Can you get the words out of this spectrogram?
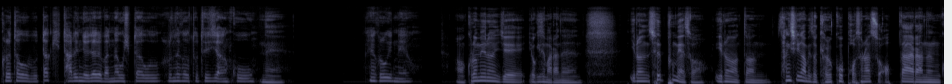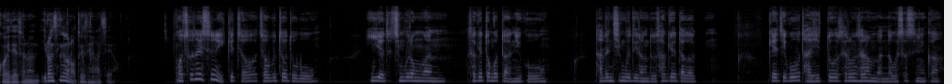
그렇다고 뭐 딱히 다른 여자를 만나고 싶다고 그런 생각도 들지 않고 네. 그냥 그러고 있네요. 어, 그러면은 이제 여기서 말하는 이런 슬픔에서 이런 어떤 상실감에서 결코 벗어날 수 없다라는 거에 대해서는 이런 생각은 어떻게 생각하세요? 벗어날 수는 있겠죠. 저부터도 뭐 이 여자친구랑만 사귀었던 것도 아니고 다른 친구들이랑도 사귀었다가 깨지고 다시 또 새로운 사람을 만나고 있었으니까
